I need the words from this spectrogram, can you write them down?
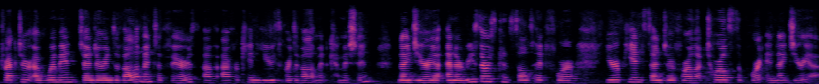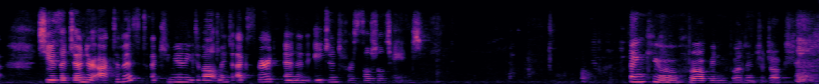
Director of Women, Gender and Development Affairs of African Youth for Development Commission, Nigeria, and a resource consultant for European Center for Electoral Support in Nigeria. She is a gender activist, a community development expert, and an agent for social change. Thank you, Robin, for the introduction.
